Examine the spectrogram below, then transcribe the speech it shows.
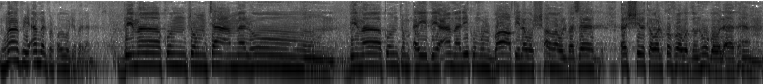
ما في أمل في الخروج أبدا. بما كنتم تعملون بما كنتم أي بعملكم الباطل والشر والفساد الشرك والكفر والذنوب والآثام.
